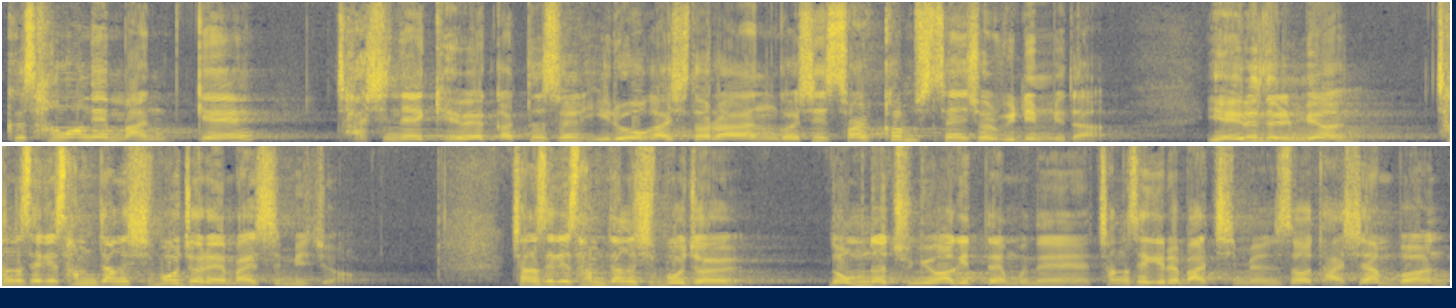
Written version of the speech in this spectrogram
그 상황에 맞게 자신의 계획과 뜻을 이루어 가시더라는 것이 circumstantial will입니다. 예를 들면 창세기 3장 15절의 말씀이죠. 창세기 3장 15절 너무나 중요하기 때문에 창세기를 마치면서 다시 한번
